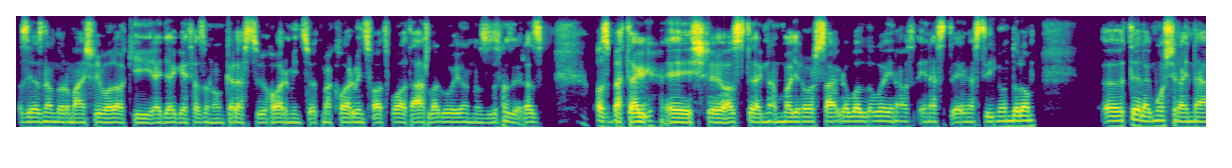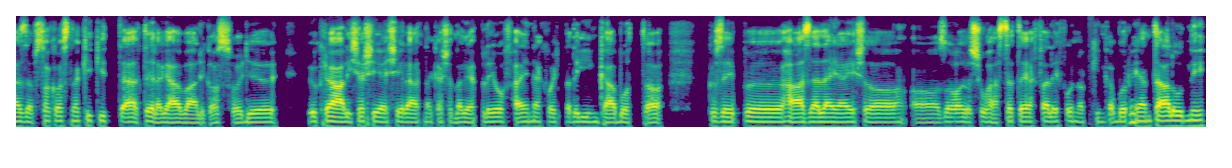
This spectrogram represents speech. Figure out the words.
Azért az nem normális, hogy valaki egy egész szezonon keresztül 35 meg 36 volt átlagoljon, az, azért az, az beteg, és az tényleg nem Magyarországra való, én, az, én, ezt, én ezt így gondolom. Tényleg most jön egy nehezebb szakasz nekik, itt tényleg elválik az, hogy ők reális esélyesé lehetnek esetleg egy playoff helynek, vagy pedig inkább ott a középház eleje és a, az alsóház teteje felé fognak inkább orientálódni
